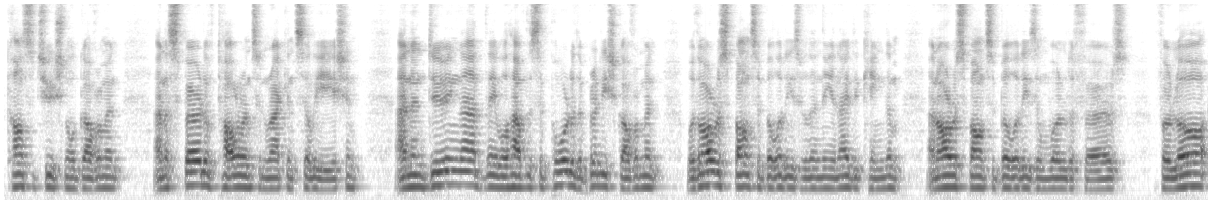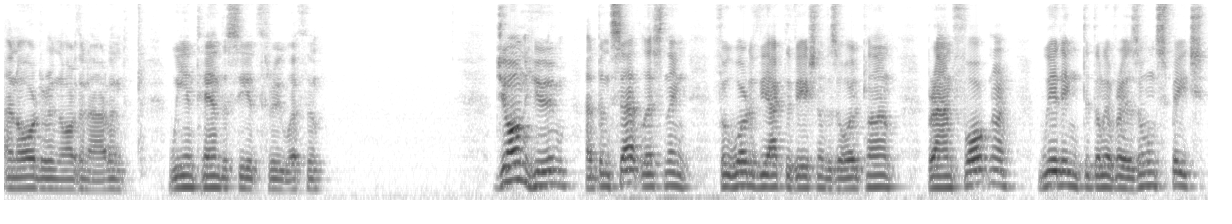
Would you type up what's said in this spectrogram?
constitutional government, and a spirit of tolerance and reconciliation. And in doing that, they will have the support of the British government with our responsibilities within the United Kingdom and our responsibilities in world affairs for law and order in Northern Ireland. We intend to see it through with them. John Hume had been set listening for word of the activation of his oil plan. Brian Faulkner, waiting to deliver his own speech,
